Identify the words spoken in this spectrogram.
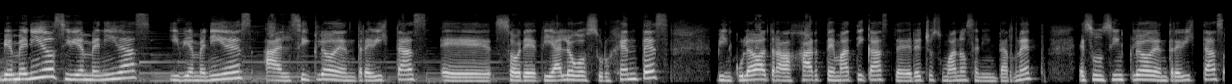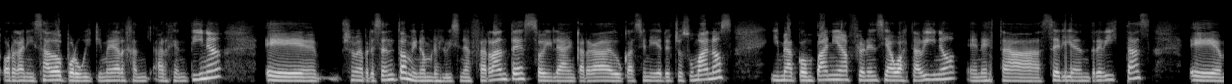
Bienvenidos y bienvenidas y bienvenides al ciclo de entrevistas eh, sobre diálogos urgentes vinculado a trabajar temáticas de derechos humanos en Internet. Es un ciclo de entrevistas organizado por Wikimedia Argentina. Eh, yo me presento, mi nombre es Luisina Ferrantes, soy la encargada de Educación y Derechos Humanos, y me acompaña Florencia Guastavino en esta serie de entrevistas, eh,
